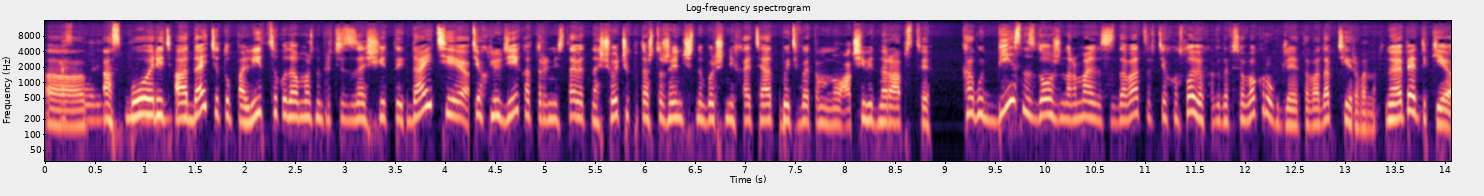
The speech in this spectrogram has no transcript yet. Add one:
э, оспорить. оспорить. А дайте ту полицию, куда можно прийти за защитой. Дайте тех людей, которые не ставят на счетчик, потому что женщины больше не хотят быть в этом, ну, очевидно, рабстве как бы бизнес должен нормально создаваться в тех условиях, когда все вокруг для этого адаптировано. Но и опять-таки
